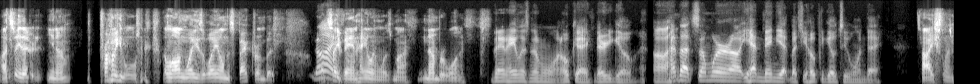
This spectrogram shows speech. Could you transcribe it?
I'd say they're you know probably a long ways away on the spectrum, but nice. I'd say Van Halen was my number one. Van Halen's number one. Okay, there you go. Uh, how about somewhere uh, you hadn't been yet, but you hope to go to one day? Iceland.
